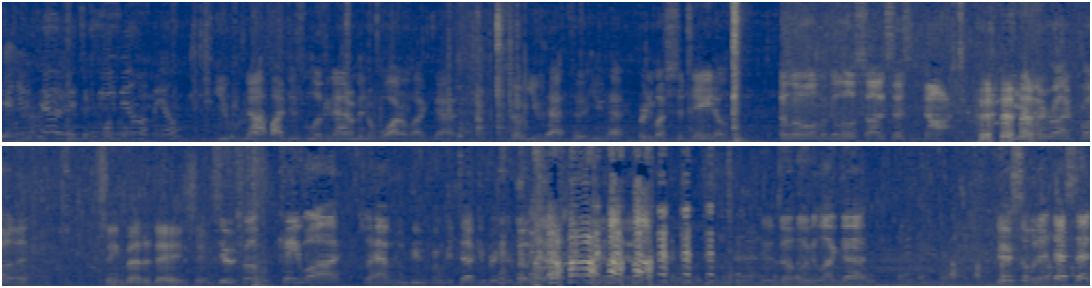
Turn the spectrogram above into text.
Can you tell if it's a female or male? You not by just looking at him in the water like that. So you'd have to, you'd have to pretty much sedate him. A little, I'm gonna get a little sign that says "not." you know it right in front of it. Seen better days here. You see what's from KY? That's what happens when people from Kentucky bring their boats out. Uh, ends up looking like that. There's some of that. That's that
